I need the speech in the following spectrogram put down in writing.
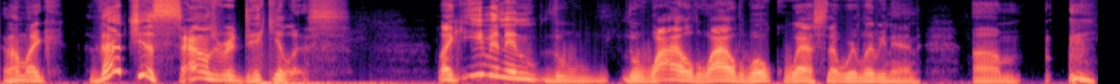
And I'm like, that just sounds ridiculous. Like even in the the wild, wild woke west that we're living in, um,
